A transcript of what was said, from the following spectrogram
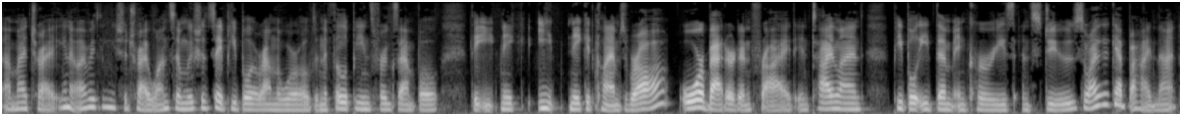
I might try. You know, everything you should try once. And we should say people around the world. In the Philippines, for example, they eat naked, eat naked clams raw or battered and fried. In Thailand, people eat them in curries and stews. So I could get behind that.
